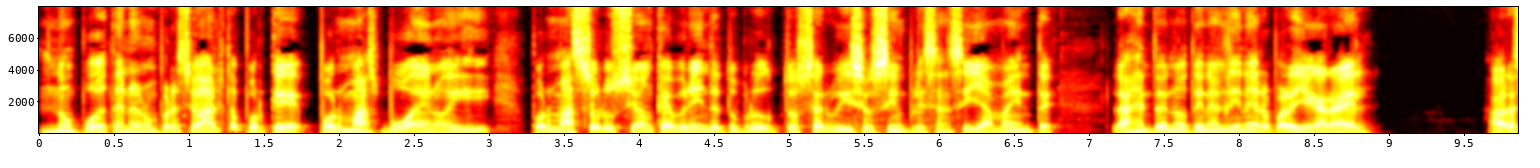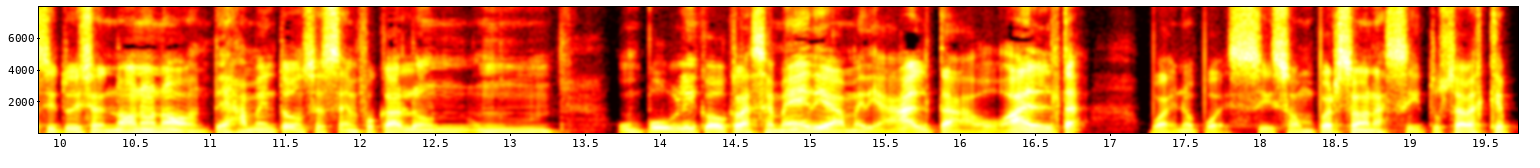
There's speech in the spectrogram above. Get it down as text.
no puede tener un precio alto porque por más bueno y por más solución que brinde tu producto o servicio, simple y sencillamente la gente no tiene el dinero para llegar a él. Ahora, si tú dices, no, no, no, déjame entonces enfocarlo en un, un público clase media, media alta o alta, bueno, pues si son personas, si tú sabes que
